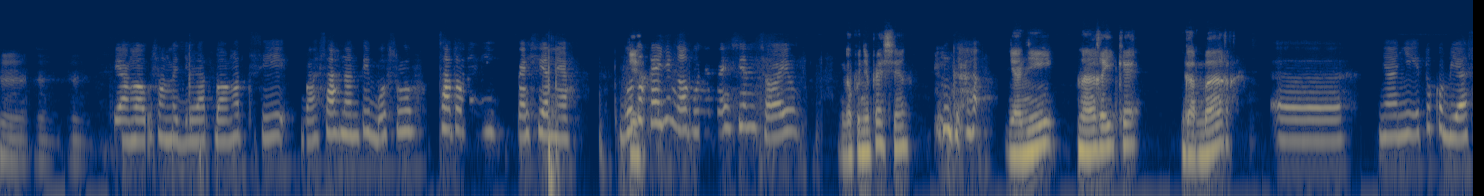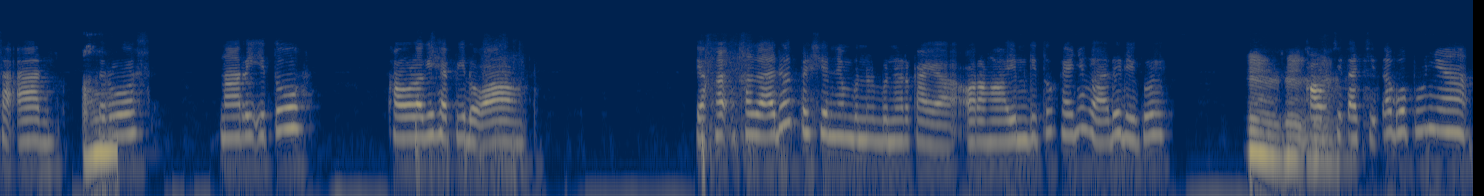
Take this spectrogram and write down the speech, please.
hmm, hmm, hmm. Ya nggak usah ngejelat banget sih. Basah nanti bos lu. Satu lagi passion ya. Gue Iya. tuh kayaknya nggak punya passion coy. Nggak punya passion? nggak. Nyanyi, nari kek, gambar. eh nyanyi itu kebiasaan. Oh, terus nari itu kalau lagi happy doang. Ya ka- kagak ada passion yang bener-bener kayak orang lain gitu. Kayaknya nggak ada deh gue. Hmm, hmm, kalau hmm. cita-cita gue punya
